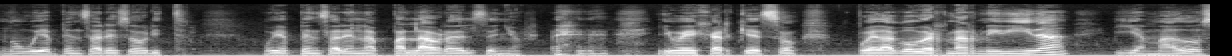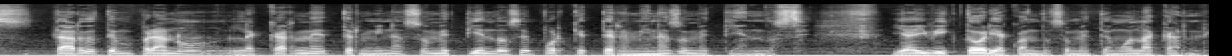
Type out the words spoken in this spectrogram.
no voy a pensar eso ahorita. Voy a pensar en la palabra del Señor y voy a dejar que eso pueda gobernar mi vida y amados, tarde o temprano la carne termina sometiéndose porque termina sometiéndose. Y hay victoria cuando sometemos la carne.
